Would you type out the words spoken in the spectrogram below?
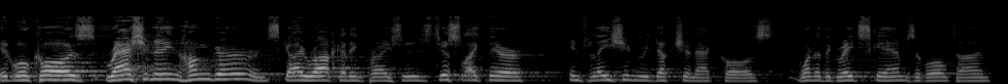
It will cause rationing, hunger, and skyrocketing prices, just like their Inflation Reduction Act caused, one of the great scams of all time.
